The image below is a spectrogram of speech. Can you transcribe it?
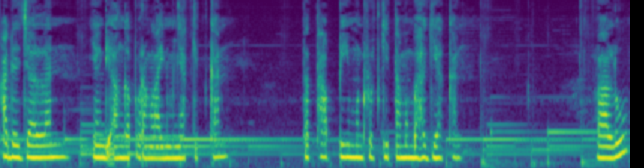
Ada jalan yang dianggap orang lain menyakitkan, tetapi menurut kita membahagiakan. Lalu,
